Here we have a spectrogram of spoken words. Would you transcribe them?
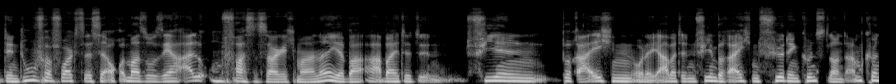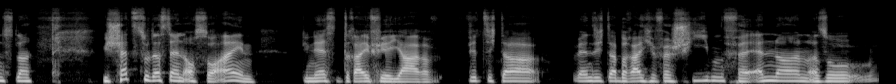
den du verfolgst, ist ja auch immer so sehr allumfassend, sage ich mal. Ne? Ihr arbeitet in vielen Bereichen oder ihr arbeitet in vielen Bereichen für den Künstler und am Künstler. Wie schätzt du das denn auch so ein? Die nächsten drei, vier Jahre wird sich da, werden sich da Bereiche verschieben, verändern? Also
